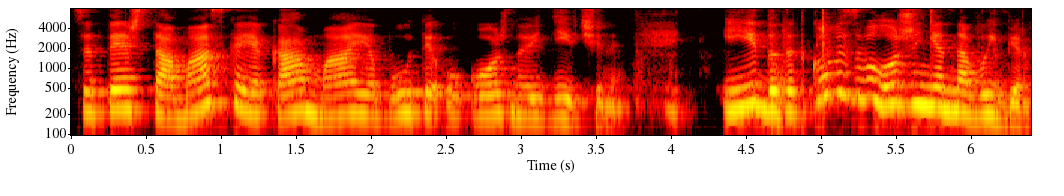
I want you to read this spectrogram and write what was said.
Це теж та маска, яка має бути у кожної дівчини. І додаткове зволоження на вибір.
